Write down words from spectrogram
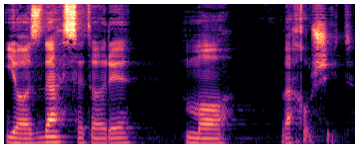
یازده ستاره ماه و خورشید.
